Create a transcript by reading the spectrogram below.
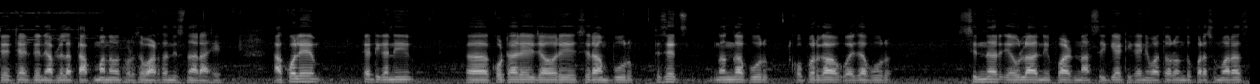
त्या त्या ठिकाणी आपल्याला तापमानावर थोडंसं वाढताना दिसणार आहे. अकोले त्या ठिकाणी कोठारे जावरे श्रीरामपूर तसेच गंगापूर कोपरगाव वैजापूर सिन्नर येवला निफाड नाशिक या ठिकाणी वातावरण दुपारा सुमारास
